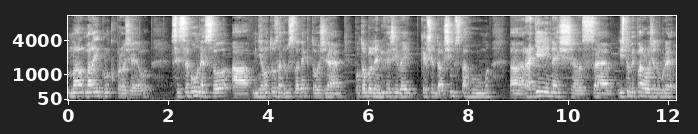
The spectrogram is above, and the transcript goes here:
mal, malý kluk prožil, si sebou nesl a mělo to za důsledek to, že potom byl nedůvěřivý ke všem dalším vztahům, uh, raději než se, když to vypadalo, že to bude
